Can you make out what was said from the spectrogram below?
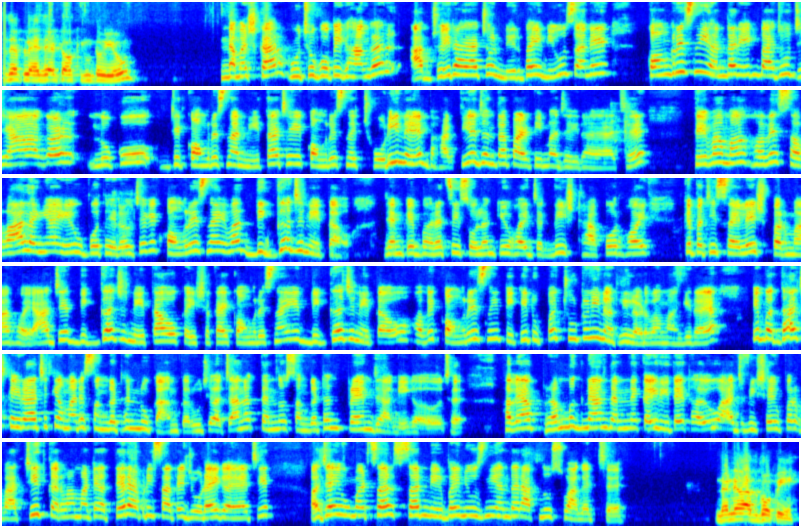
It's a pleasure talking to you નમસ્કાર, હું છું ગોપી ઘાંગર. આપ જોઈ રહ્યા છો નિર્ભય ન્યૂઝ અને કોંગ્રેસની અંદર એક બાજુ જ્યાં આગળ લોકો જે કોંગ્રેસના નેતા છે એ કોંગ્રેસને છોડીને ભારતીય જનતા પાર્ટીમાં જઈ રહ્યા છે. તેવામાં હવે સવાલ અહીંયા એ ઊભો થઈ રહ્યો છે કે કોંગ્રેસના એવા દિગ્ગજ નેતાઓ, જેમ કે ભરતસિંહ સોલંકી હોય, જગદીશ ઠાકોર હોય કે પછી શૈલેષ પરમાર હોય, આ જે દિગ્ગજ નેતાઓ કહી શકાય કોંગ્રેસના, એ દિગ્ગજ નેતાઓ હવે કોંગ્રેસની ટિકિટ ઉપર ચૂંટણી નથી લડવા માંગી રહ્યા. એ બધા જ કહી રહ્યા છે કે અમારે સંગઠનનું કામ કરવું છે. અચાનક તેમનો સંગઠન પ્રેમ જાગી ગયો છે. હવે આ બ્રહ્મ જ્ઞાન તેમને કઈ રીતે થયું? આજ વિષય ઉપર વાતચીત કરવા માટે અત્યારે આપણી સાથે જોડાઈ ગયા છે અજય ઉમટ સર સર નિર્ભય ન્યૂઝની અંદર આપનું સ્વાગત છે. ધન્યવાદ ગોપી.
